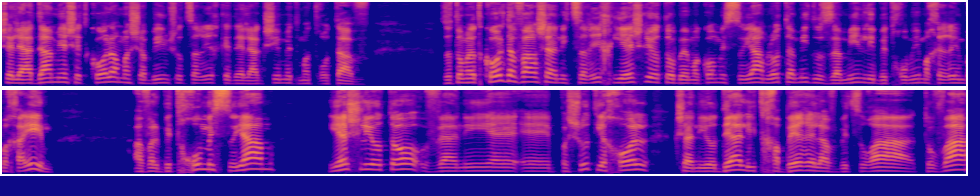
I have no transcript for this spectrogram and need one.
שלאדם יש את כל המשאבים שהוא צריך כדי להגשים את מטרותיו. זאת אומרת, כל דבר שאני צריך, יש לי אותו במקום מסוים, לא תמיד הוא זמין לי בתחומים אחרים בחיים, אבל בתחום מסוים יש לי אותו, ואני אה, אה, פשוט יכול, כשאני יודע להתחבר אליו בצורה טובה,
